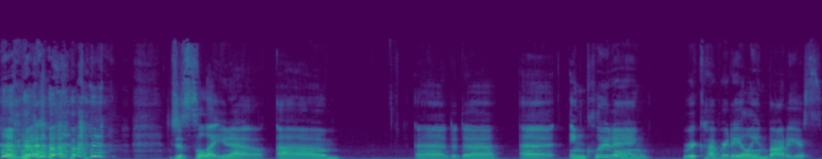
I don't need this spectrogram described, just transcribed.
Just to let you know. Um, uh, da, da, uh, including recovered alien bodies.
